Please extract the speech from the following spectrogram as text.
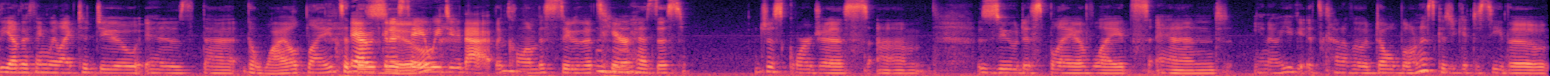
the other thing we like to do is that the wild lights at Yeah, the I was gonna say we do that. the Columbus Zoo that's here has this just gorgeous um, zoo display of lights, and you know, you get it's kind of a double bonus because you get to see the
